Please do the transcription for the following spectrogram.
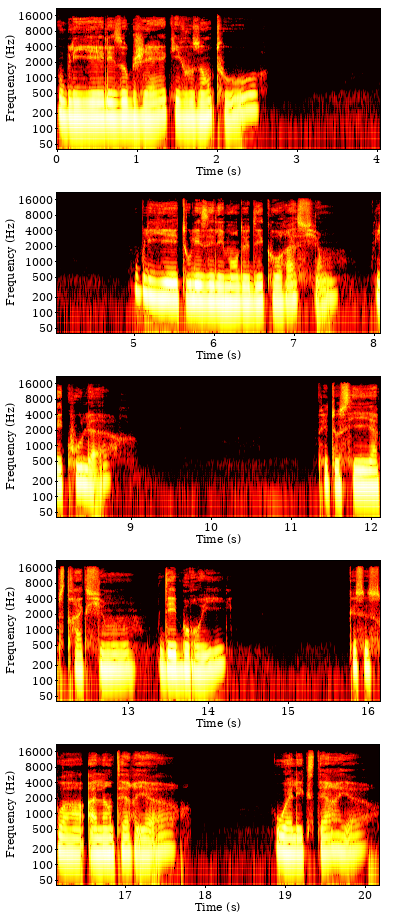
Oubliez les objets qui vous entourent. Oubliez tous les éléments de décoration, les couleurs. Faites aussi abstraction des bruits, que ce soit à l'intérieur ou à l'extérieur.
